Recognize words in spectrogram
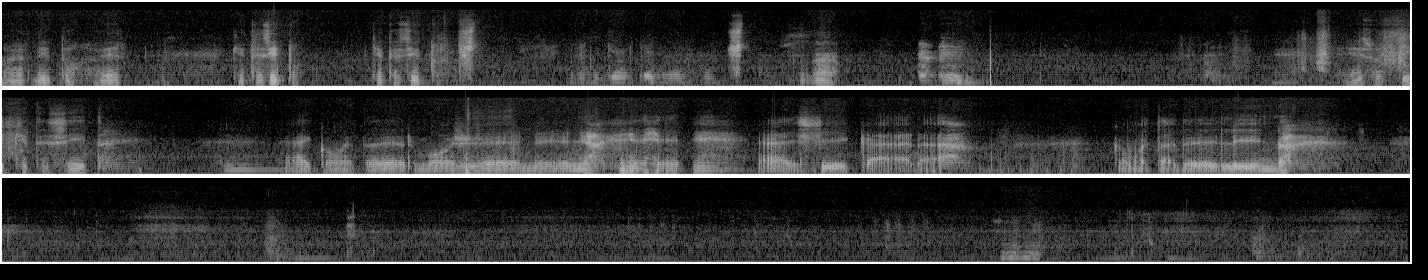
A ver, Dito, a ver. Quietecito, quietecito. Ah. Eso sí, quietecito. Ay, cómo está de hermoso ese niño. Ay, sí, cara. Cómo está de lindo.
